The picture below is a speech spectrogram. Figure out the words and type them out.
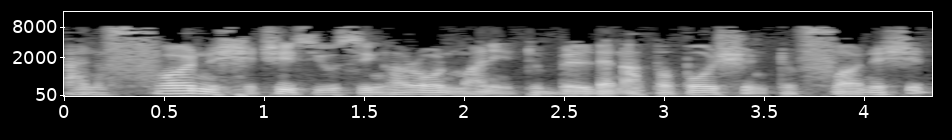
and furnish it. She's using her own money to build an upper portion, to furnish it,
